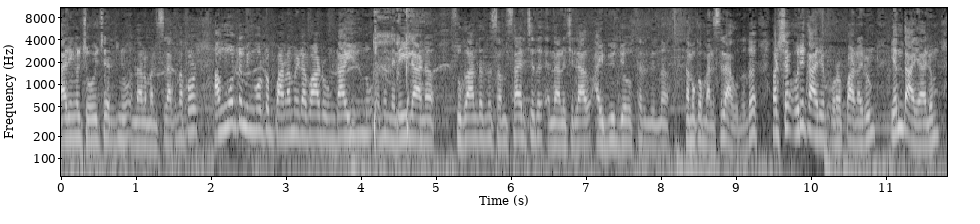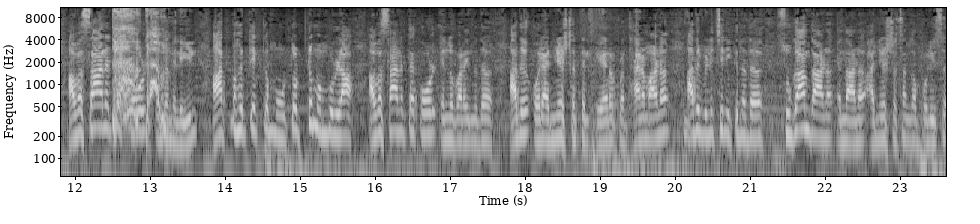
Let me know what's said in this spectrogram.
കാര്യങ്ങൾ ചോദിച്ചറിഞ്ഞു എന്നാണ് മനസ്സിലാക്കുന്നത്. അപ്പോൾ അങ്ങോട്ടും ഇങ്ങോട്ടും പണമിടപാട് ഉണ്ടായിരുന്നു എന്ന നിലയിലാണ് സുഗാന്ത് എന്ന് സംസാരിച്ചത് എന്നാണ് ചില ഐ ബി ഉദ്യോഗസ്ഥരിൽ നിന്ന് നമുക്ക് മനസ്സിലാകുന്നത്. പക്ഷെ ഒരു കാര്യം ഉറപ്പാണ് അരുൺ എന്തായാലും അവസാനത്തെ കോൾ എന്ന നിലയിൽ ആത്മഹത്യക്ക് തൊട്ട് മുമ്പുള്ള അവസാനത്തെ കോൾ എന്ന് പറയുന്നത് അത് ഒരു അന്വേഷണത്തിൽ ഏറെ പ്രധാനമാണ്. അത് വിളിച്ചിരിക്കുന്നത് സുഗാന്താണ് എന്നാണ് അന്വേഷണ സംഘം പോലീസ്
